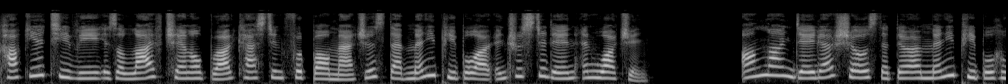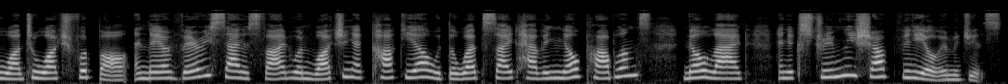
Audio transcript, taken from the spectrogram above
Cakhia TV is a live channel broadcasting football matches that many people are interested in and watching. Online data shows that there are many people who want to watch football and they are very satisfied when watching at Cakhia with the website having no problems, no lag, and extremely sharp video images.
